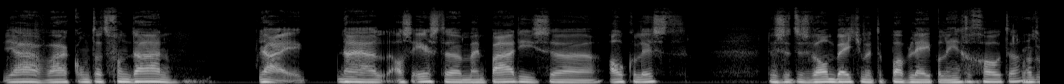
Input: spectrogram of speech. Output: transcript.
ja, waar komt dat vandaan? Ja, ik, nou ja, als eerste, mijn pa die is eh, alcoholist. Dus het is wel een beetje met de paplepel ingegoten. Want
